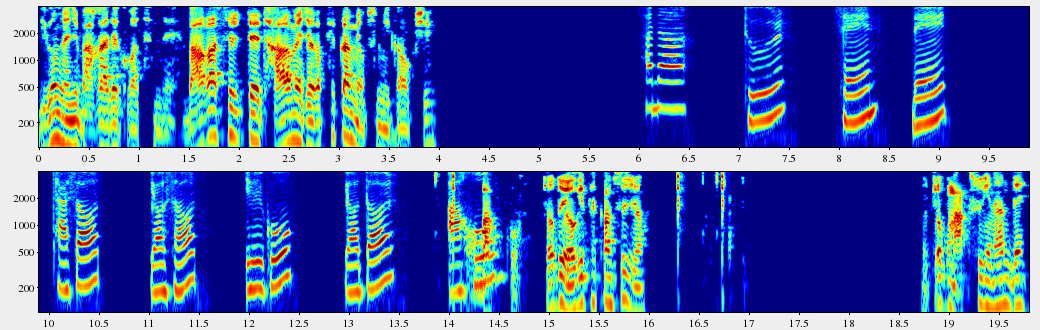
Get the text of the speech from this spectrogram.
이건 왠지 막아야 될 것 같은데. 막았을 때 다음에 제가 패감이 없습니까, 혹시? 하나, 둘, 셋, 넷, 다섯, 여섯, 일곱, 여덟, 아홉, 맞고. 저도 여기 패감 쓰죠. 뭐 조금 악수긴 한데.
